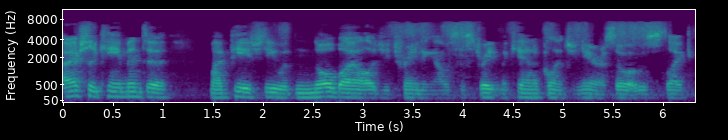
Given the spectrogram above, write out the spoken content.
I actually came into my PhD with no biology training. I was a straight mechanical engineer, so it was like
